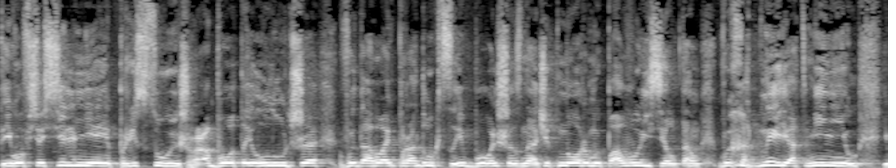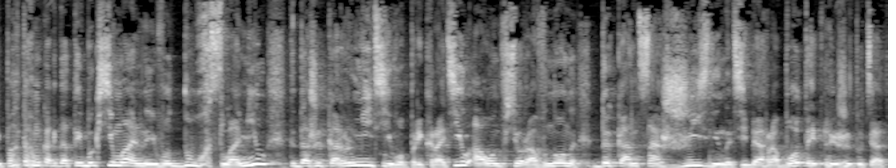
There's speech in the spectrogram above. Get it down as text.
ты его все сильнее прессуешь, работай лучше, выдавай продукции больше, значит, нормы повысил, там, выходные отменил. И потом, когда ты максимально его дух сломил, ты даже кормить его прекратил, а он все равно на, до конца жизни на тебя работает, лежит у тебя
